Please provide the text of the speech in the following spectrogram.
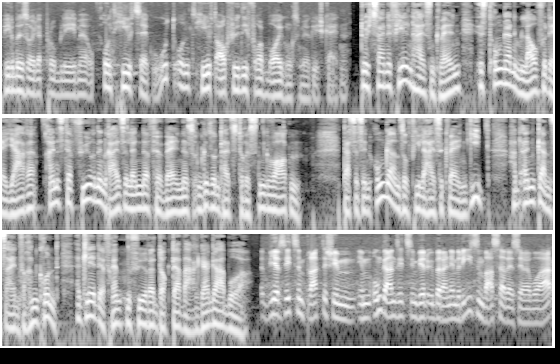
Wirbelsäuleprobleme und hilft sehr gut und hilft auch für die Vorbeugungsmöglichkeiten. Durch seine vielen heißen Quellen ist Ungarn im Laufe der Jahre eines der führenden Reiseländer für Wellness- und Gesundheitstouristen geworden. Dass es in Ungarn so viele heiße Quellen gibt, hat einen ganz einfachen Grund, erklärt der Fremdenführer Dr. Varga Gabor. Wir sitzen praktisch im, im Ungarn sitzen wir über einem riesen Wasserreservoir.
